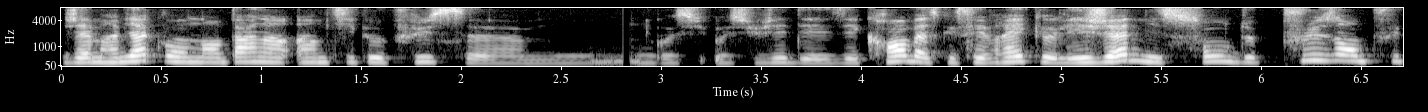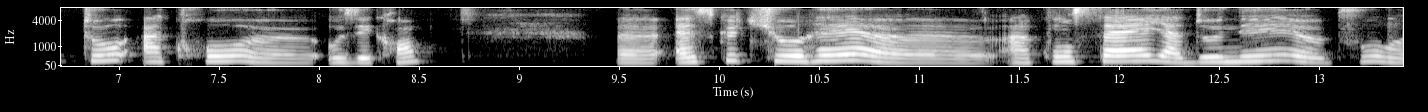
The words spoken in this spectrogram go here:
J'aimerais bien qu'on en parle un, petit peu plus au, sujet des écrans, parce que c'est vrai que les jeunes, ils sont de plus en plus tôt accros aux écrans. Est-ce que tu aurais un conseil à donner pour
